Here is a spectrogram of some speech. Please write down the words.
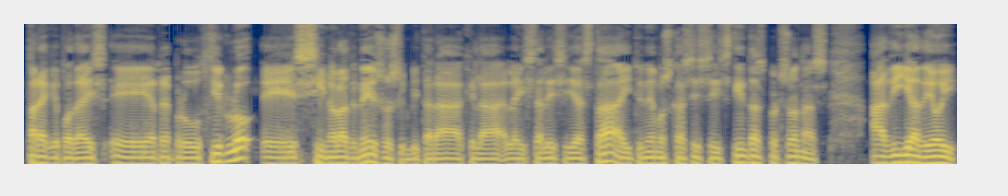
para que podáis eh, reproducirlo. Eh, si no la tenéis, os invitará a que la, la instaléis y ya está. Ahí tenemos casi 600 personas a día de hoy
